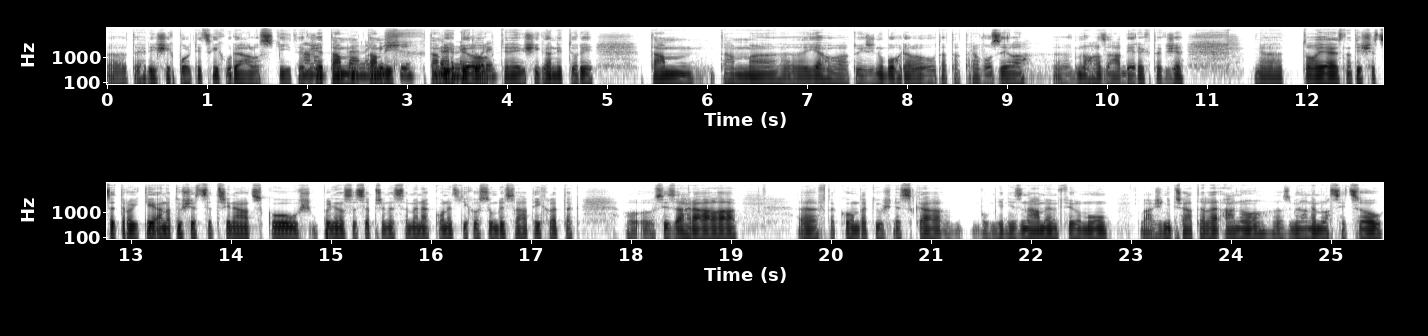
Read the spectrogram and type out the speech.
Eh, tehdejších politických událostí, takže ano, tam, tam, jich, tam jich bylo, ty nejvyšší garnitury, tam, tam eh, jeho a tu Jiřinu Bohdalovou ta Tatra vozila eh, v mnoha záběrech, takže to je na ty 603 a na tu 613 už úplně zase se přeneseme na konec těch 80. let, tak si zahrála v takovém taky už dneska poměrně známém filmu Vážení přátelé Ano s Milanem Lasicou,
